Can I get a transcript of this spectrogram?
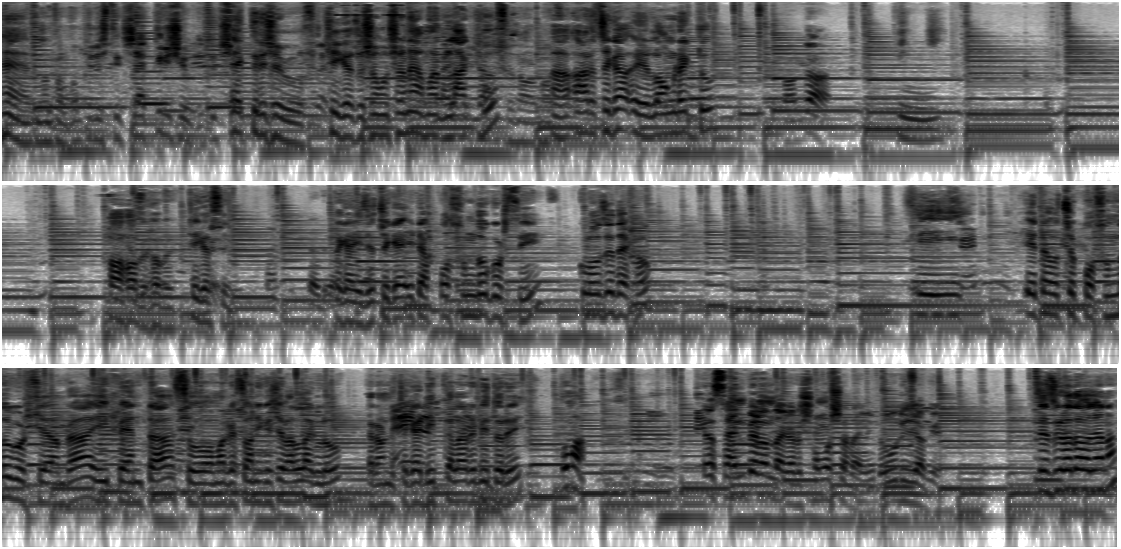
হ্যাঁ উনত্রিশ তিরিশ একত্রিশ একত্রিশে ঠিক আছে সমস্যা নেই আমার লাগবো। আর একটু। লংটা? হ্যাঁ হবে হবে ঠিক আছে। গাইজ হচ্ছে এটা পছন্দ করছি। ক্লোজে দেখো। এই এটা হচ্ছে পছন্দ করছি আমরা এই প্যান্টটা। সো আমার কাছে অনেক বেশি ভালো লাগল কারণ হচ্ছে ডিপ কালারের ভিতরে। ওমা! এটা সাইন না সমস্যা নাই এটা উড়ে যাবে। চেঞ্জ করে দেওয়া যায় না?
